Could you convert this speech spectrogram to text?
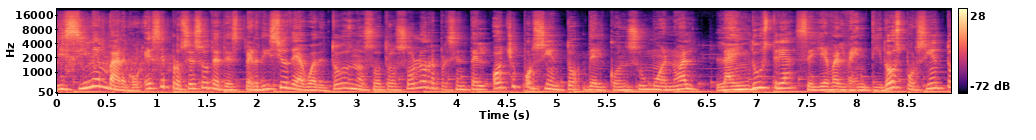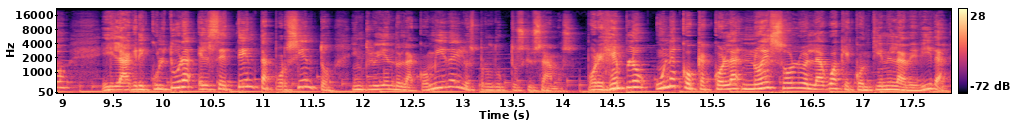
Y sin embargo, ese proceso de desperdicio de agua de todos nosotros solo representa el 8% del consumo anual. La industria se lleva el 22% y la agricultura el 70%, incluyendo la comida y los productos que usamos. Por ejemplo, una Coca-Cola no es solo el agua que contiene la bebida,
